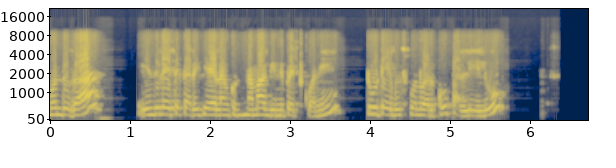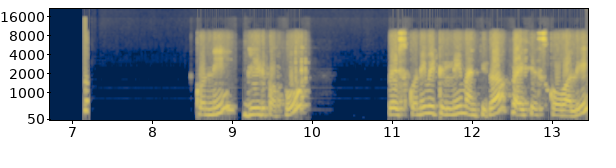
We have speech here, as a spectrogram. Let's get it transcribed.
ముందుగా ఇందులో అయితే కర్రీ చేయాలనుకుంటున్నామో? ఆ గిన్నె పెట్టుకొని టూ టేబుల్ స్పూన్ వరకు పల్లీలు కొన్ని జీడిపప్పు వేసుకొని వీటిల్ని మంచిగా ఫ్రై చేసుకోవాలి.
